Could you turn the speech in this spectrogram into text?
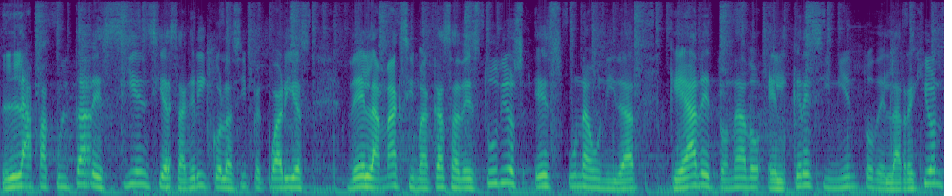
la Facultad de Ciencias Agrícolas y Pecuarias de la máxima casa de estudios es una unidad que ha detonado el crecimiento de la región.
